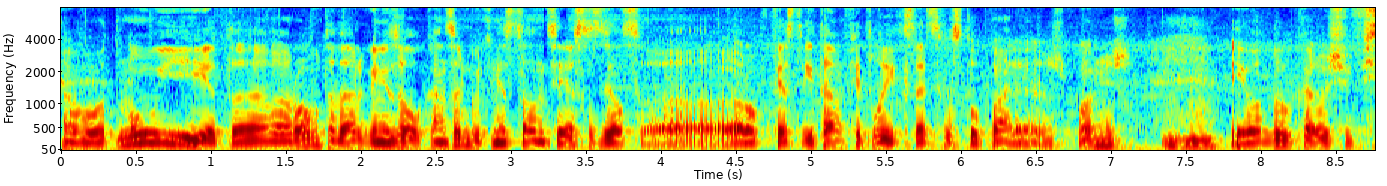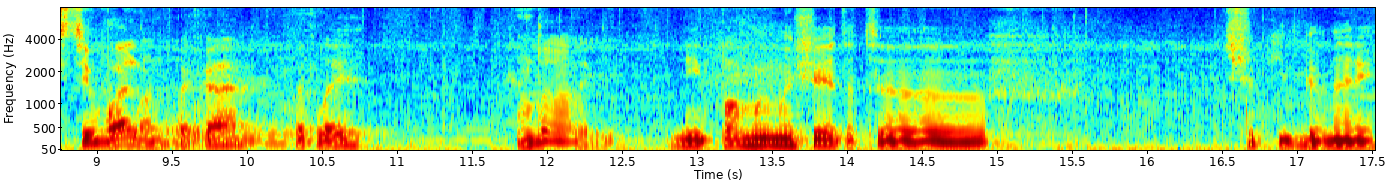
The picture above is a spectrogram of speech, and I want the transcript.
Вот. Ну и это Ром тогда организовал концерт, говорит, мне стало интересно, сделал э, рок-фест. И там фитлы, кстати, выступали, помнишь? И вот был, короче, фестиваль. ПК, Фэтлей. Да. И, по-моему, еще этот... Э... Какие-то говнари.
